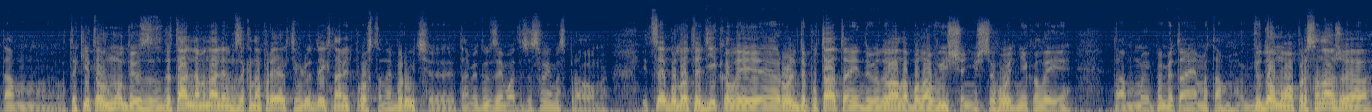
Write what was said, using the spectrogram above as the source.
Там е, такі талмуди з детальним аналізом законопроєктів, люди їх навіть просто не беруть, е, там ідуть займатися своїми справами. І це було тоді, коли роль депутата індивідуала була вища, ніж сьогодні, коли там ми пам'ятаємо там відомого персонажа,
